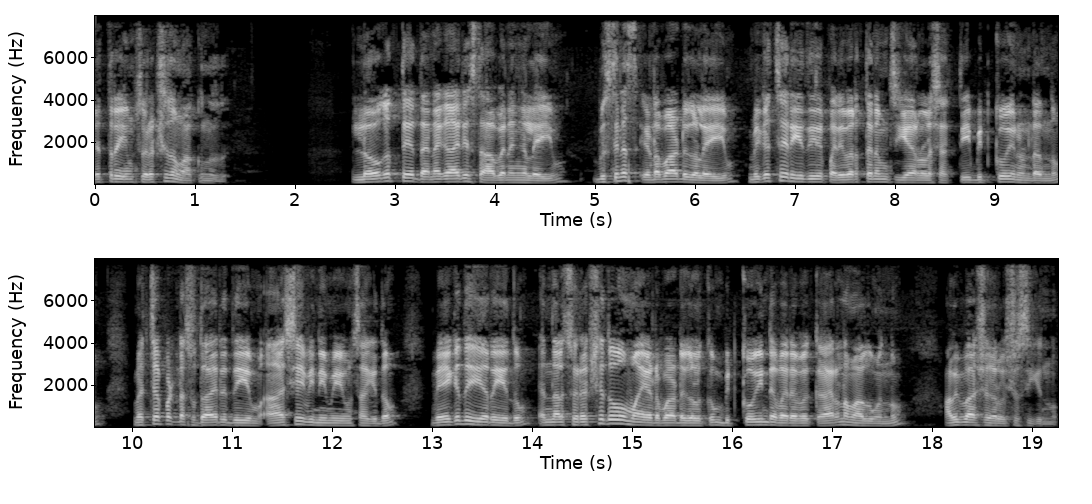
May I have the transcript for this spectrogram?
എത്രയും സുരക്ഷിതമാക്കുന്നത്. ലോകത്തെ ധനകാര്യ സ്ഥാപനങ്ങളെയും ബിസിനസ് ഇടപാടുകളെയും മികച്ച രീതിയിൽ പരിവർത്തനം ചെയ്യാനുള്ള ശക്തി ബിറ്റ്കോയിനുണ്ടെന്നും മെച്ചപ്പെട്ട സുതാര്യതയും ആശയവിനിമയവും സഹിതം വേഗതയേറിയതും എന്നാൽ സുരക്ഷിതവുമായ ഇടപാടുകൾക്കും ബിറ്റ്കോയിന്റെ വരവ് കാരണമാകുമെന്നും അഭിഭാഷകർ വിശ്വസിക്കുന്നു.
